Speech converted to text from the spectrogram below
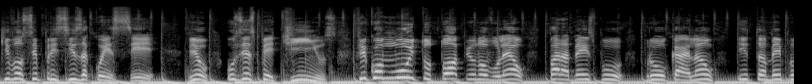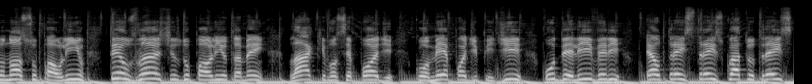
que você precisa conhecer, viu? Os espetinhos, ficou muito top o novo Léo, parabéns pro, pro Carlão e também pro nosso Paulinho, tem os lanches do Paulinho também, lá que você pode comer, pode pedir, o delivery é o 3343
